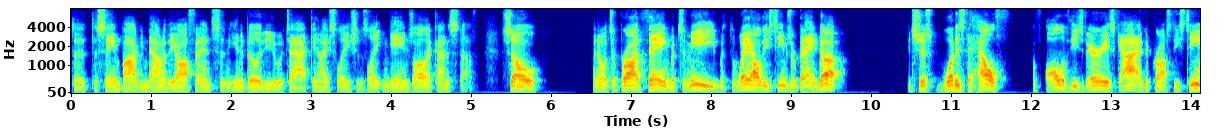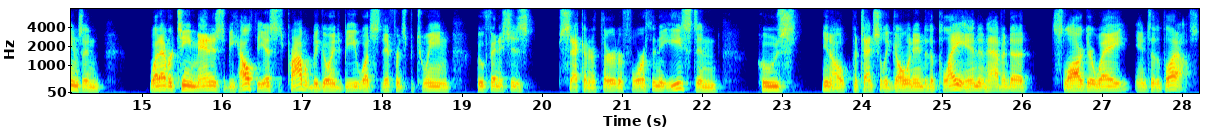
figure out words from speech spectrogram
the, the same bogging down of the offense and the inability to attack in isolations late in games, all that kind of stuff. So I know it's a broad thing, but to me, with the way all these teams are banged up, it's just what is the health of all of these various guys across these teams? And whatever team manages to be healthiest is probably going to be what's the difference between who finishes second or third or fourth in the East and who's, you know, potentially going into the play in and having to slog their way into the playoffs.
